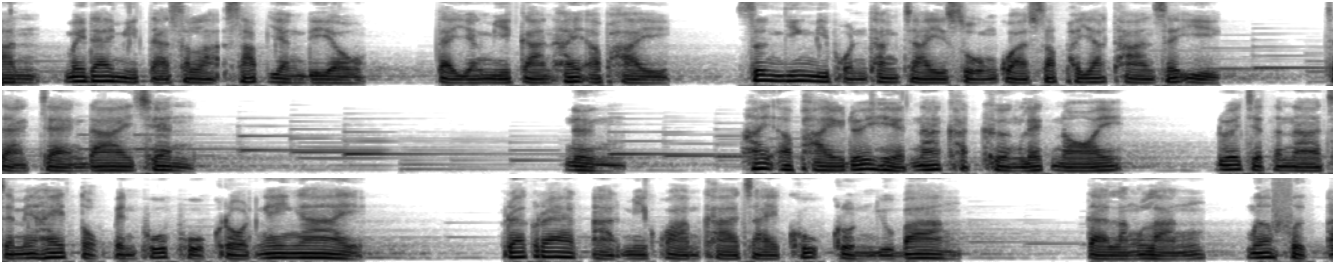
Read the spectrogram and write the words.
านไม่ได้มีแต่สละทรัพย์อย่างเดียว แต่ยังมีการให้อภัย ซึ่งยิ่งมีผลทางใจสูงกว่าทรัพยทานเสียอีก แจกแจงได้เช่น 1. ให้อภัยด้วยเหตุหน้าขัดเคืองเล็กน้อย ด้วยเจตนาจะไม่ให้ตกเป็นผู้ผูกโกรธง่ายๆ แรกๆอาจมีความคาใจคุกรุ่นอยู่บ้าง แต่หลังๆเมื่อฝึกอ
